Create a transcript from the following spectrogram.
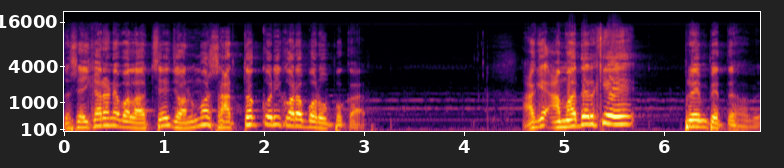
তো সেই কারণে বলা হচ্ছে, জন্ম সার্থক করি কর পর উপকার। আগে আমাদেরকে প্রেম পেতে হবে।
